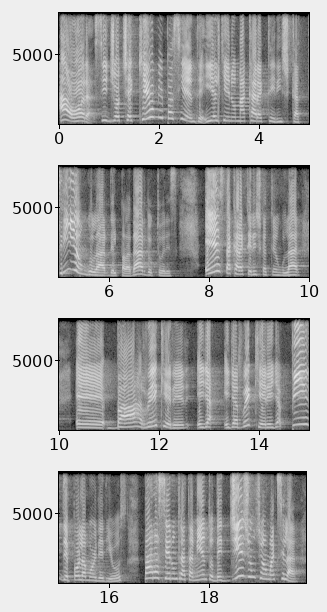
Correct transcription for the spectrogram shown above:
Agora, se eu chequeo meu paciente e ele tem uma característica triangular do paladar, doutores, esta característica triangular eh, requerer, ela, ela requer, ela pede, por amor de Deus, para ser um tratamento de disjunção maxilar.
